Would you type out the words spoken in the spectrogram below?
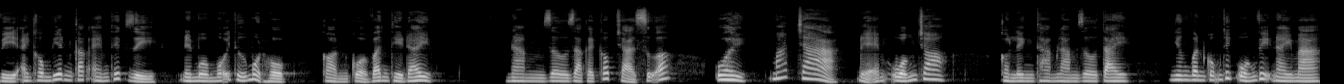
Vì anh không biết các em thích gì, Nên mua mỗi thứ một hộp, Còn của Vân thì đây. Nam dơ ra cái cốc trà sữa. Ui mát trà để em uống cho. Còn Linh tham lam dơ tay. Nhưng Vân cũng thích uống vị này mà.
